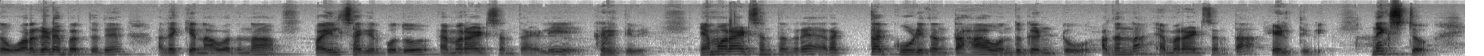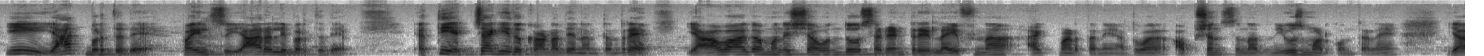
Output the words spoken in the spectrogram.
ಹೊರಗಡೆ ಬರ್ತದೆ. ಅದಕ್ಕೆ ನಾವು ಅದನ್ನು ಪೈಲ್ಸ್ ಆಗಿರ್ಬೋದು ಎಮರಾಯ್ಡ್ಸ್ ಅಂತ ಹೇಳಿ ಕರಿತೀವಿ. ಎಮರಾಯ್ಡ್ಸ್ ಅಂತಂದರೆ ರಕ್ತ ಕೂಡಿದಂತಹ ಒಂದು ಗಂಟು. ಅದನ್ನು ಎಮರಾಯ್ಡ್ಸ್ ಅಂತ ಹೇಳ್ತೀವಿ. ನೆಕ್ಸ್ಟು ಈ ಯಾಕೆ ಬರ್ತದೆ? ಪೈಲ್ಸ್ ಯಾರಲ್ಲಿ ಬರ್ತದೆ? ಅತಿ ಹೆಚ್ಚಾಗಿ ಇದು ಕಾಣೋದೇನಂತಂದರೆ, ಯಾವಾಗ ಮನುಷ್ಯ ಒಂದು ಸೆಡೆಂಟ್ರಿ ಲೈಫ್ನ ಆ್ಯಕ್ಟ್ ಮಾಡ್ತಾನೆ ಅಥವಾ ಆಪ್ಷನ್ಸನ್ನು ಅದನ್ನು ಯೂಸ್ ಮಾಡ್ಕೊತಾನೆ, ಯಾ,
